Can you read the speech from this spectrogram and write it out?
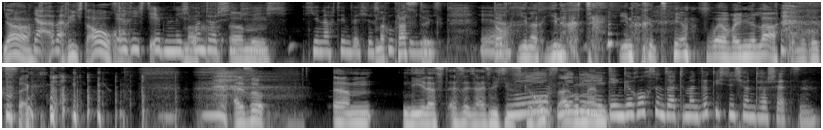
ja. Ja, aber riecht auch. Er riecht eben nicht Nach, ähm, unterschiedlich, je nachdem, welches nach Buch Plastik. du liest. Ja. Doch, je nach, je nach, je nachdem, wo er bei mir lag im Rucksack. also, ähm, nee, das, also, ich weiß nicht, dieses nee, Geruchsargument. Nee, nee, den Geruchssinn sollte man wirklich nicht unterschätzen.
